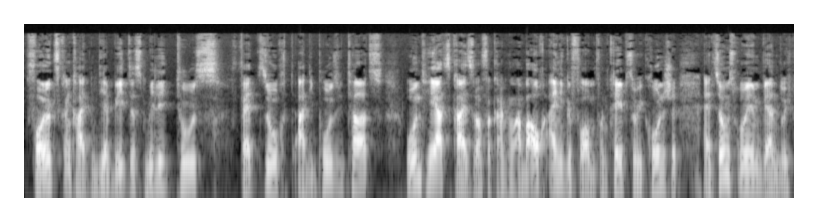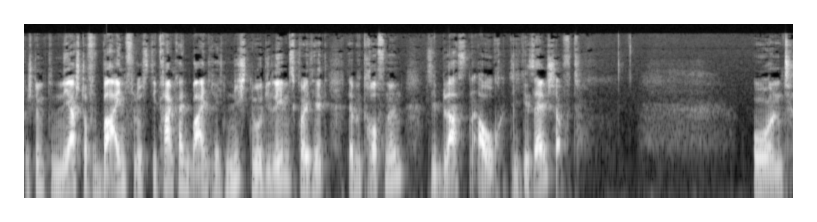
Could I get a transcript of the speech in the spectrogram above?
Volkskrankheiten Diabetes mellitus, Fettsucht, Adipositas und Herz-Kreislauf-Erkrankungen, aber auch einige Formen von Krebs sowie chronische Entzündungsprobleme werden durch bestimmte Nährstoffe beeinflusst. Die Krankheiten beeinträchtigen nicht nur die Lebensqualität der Betroffenen, sie belasten auch die Gesellschaft. Und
